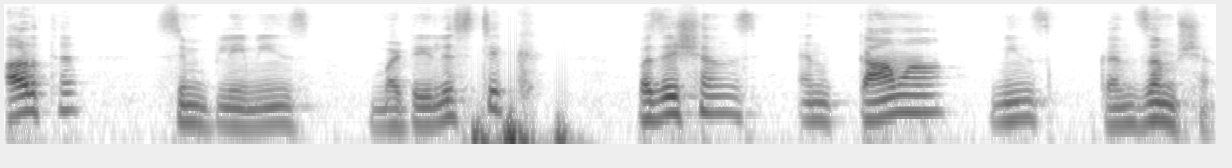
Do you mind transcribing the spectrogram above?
Artha simply means materialistic possessions and kama means consumption.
